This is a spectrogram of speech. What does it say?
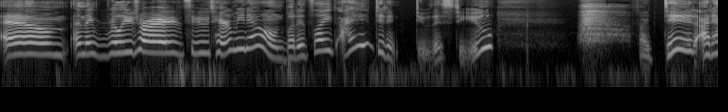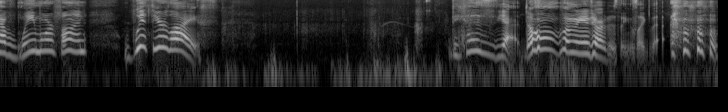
Um and they really try to tear me down, but it's like I didn't do this to you. if I did, I'd have way more fun with your life. Because, yeah, don't put me in charge of things like that.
